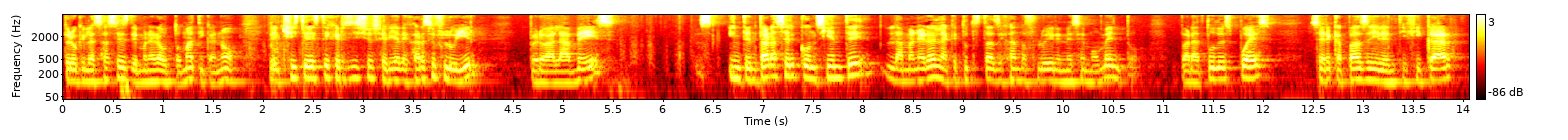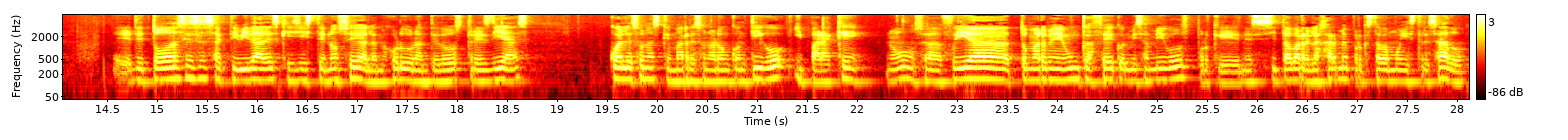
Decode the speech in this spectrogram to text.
pero que las haces de manera automática, no. El chiste de este ejercicio sería dejarse fluir, pero a la vez intentar hacer consciente la manera en la que tú te estás dejando fluir en ese momento, para tú después ser capaz de identificar eh, de todas esas actividades que hiciste, no sé, a lo mejor durante dos, tres días, cuáles son las que más resonaron contigo y para qué, ¿no? O sea, fui a tomarme un café con mis amigos porque necesitaba relajarme porque estaba muy estresado.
